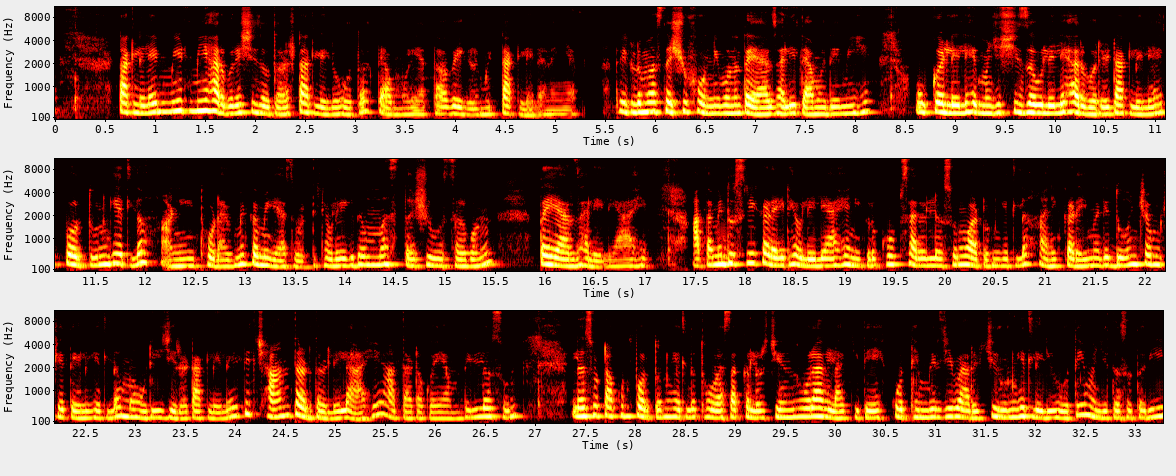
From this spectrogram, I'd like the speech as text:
टाकलेला आहे. मीठ मी हरभरे शिजवतानाच टाकलेलं होतं. त्यामुळे आता वेगळं मीठ टाकलेलं नाही आहे. तर इकडं मस्त अशी फोडणी बनून तयार झाली. त्यामध्ये मी हे उकडलेले म्हणजे शिजवलेले हरभरे टाकलेले आहेत. परतून घेतलं आणि थोडा मी कमी गॅसवरती ठेवले. एकदम मस्त अशी उसळ बनून तयार झालेली आहे. आता मी दुसरी कढई ठेवलेली आहे आणि इकडं खूप सारं लसूण वाटून घेतलं आणि कढईमध्ये दोन चमचे तेल घेतलं मोहरी जिरं टाकलेलं आहे. ते छान तडतडलेलं आहे. आता टाकूया यामध्ये लसूण. लसूण टाकून परतून घेतलं. थोडासा कलर चेंज होऊ लागला की ते कोथिंबीर जी बारीक चिरून घेतलेली होती म्हणजे तसं तरी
